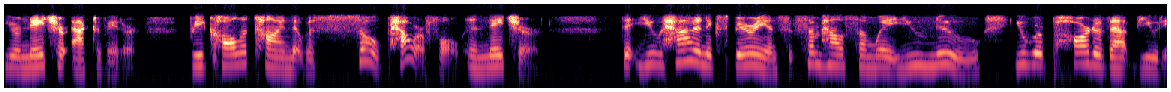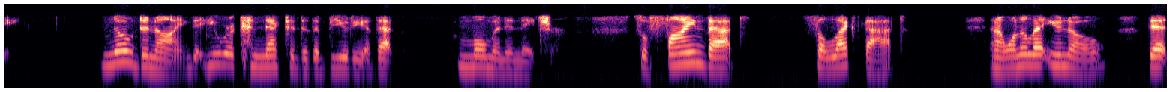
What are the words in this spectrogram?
your nature activator recall a time that was so powerful in nature that you had an experience that somehow, some way you knew you were part of that beauty. No denying that you were connected to the beauty of that moment in nature. So find that, select that, and I want to let you know that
